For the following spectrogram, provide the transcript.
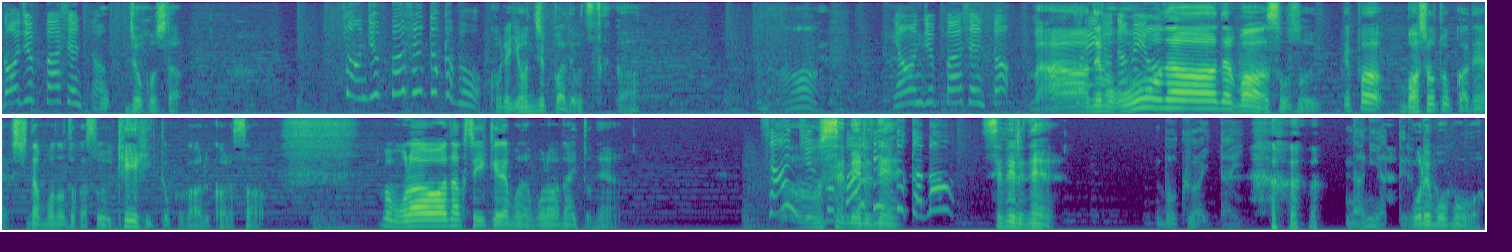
50%30% お、情報した。かもこれ40%で落ち着くか？もう40%まあ、でもオーナーで、まあそうそう。やっぱ場所とかね、品物とかそういう経費とかがあるからさ。やっぱもらわなくちゃいけないものはもらわないとね。うん35%攻めるね攻めるね。僕は一体 何やってる俺も思うわ。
